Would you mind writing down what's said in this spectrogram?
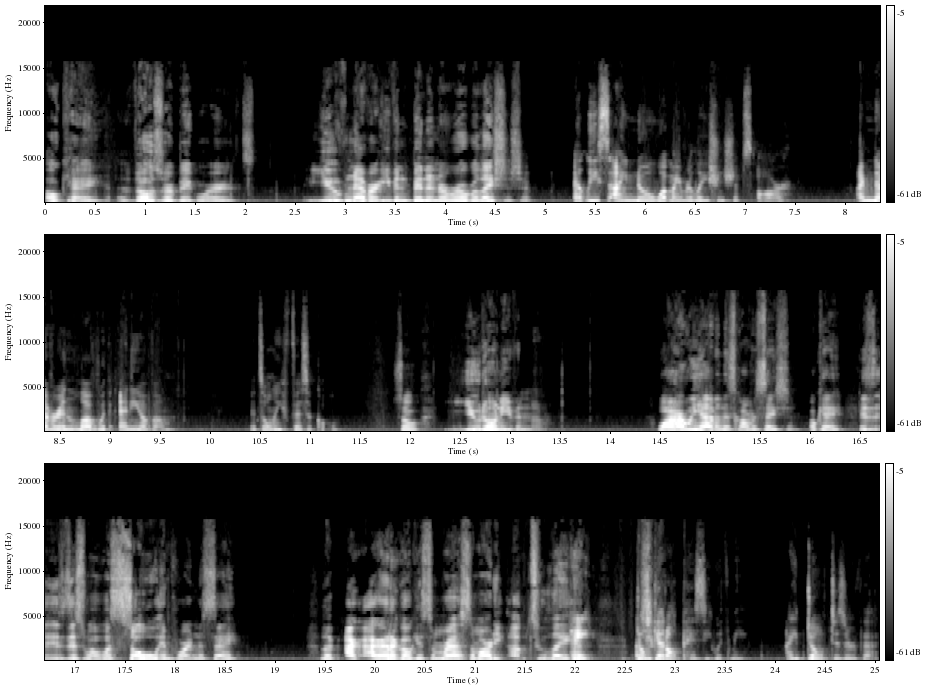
Okay, those are big words. You've never even been in a real relationship. At least I know what my relationships are. I'm never in love with any of them. It's only physical. So you don't even know. Why are we having this conversation, okay? Is, is this what was so important to say? Look, I, I gotta go get some rest. I'm already up too late. Hey, don't get all pissy with me. I don't deserve that.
